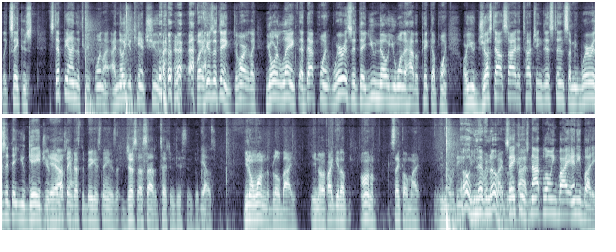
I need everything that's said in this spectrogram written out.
like Sekou's Step behind the three-point line. I know you can't shoot, but here's the thing, DeMarre. Like your length at that point, where is it that you know you want to have a pickup point? Are you just outside of touching distance? I mean, where is it that you gauge your? Yeah, I think out? that's the biggest thing is just outside of touching distance because yeah. you don't want them to blow by you. You know, if I get up on them, Sekou might. You know, these. Oh, you never know. Sekou is not blowing by anybody.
